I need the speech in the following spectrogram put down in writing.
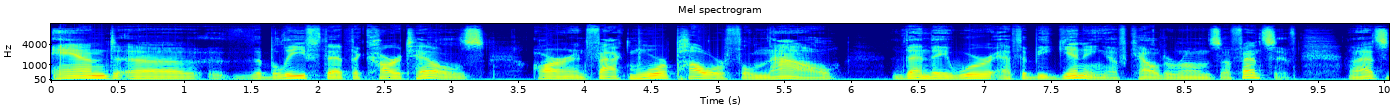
and uh, the belief that the cartels are, in fact, more powerful now than they were at the beginning of Calderon's offensive. Now, that's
